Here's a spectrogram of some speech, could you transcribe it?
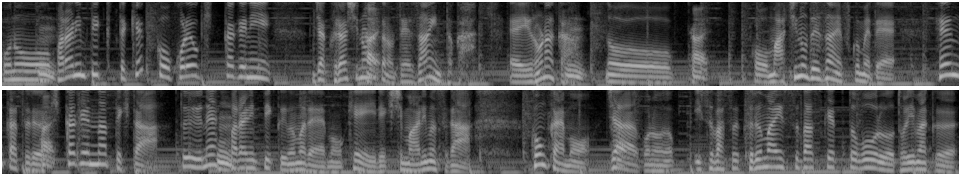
このパラリンピックって結構これをきっかけにじゃあ暮らしの中のデザインとか、はい、えー、世の中の、うん。はい、こう街のデザイン含めて変化するきっかけになってきたというね、はい、パラリンピック今までも経緯歴史もありますが今回もじゃあこの椅子バス車椅子バスケットボールを取り巻く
